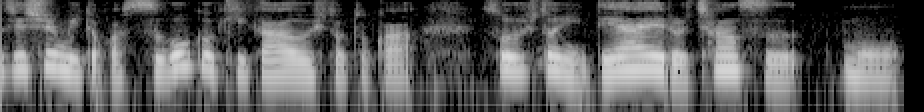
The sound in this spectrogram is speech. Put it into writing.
じ趣味とかすごく気が合う人とかそういう人に出会えるチャンスも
